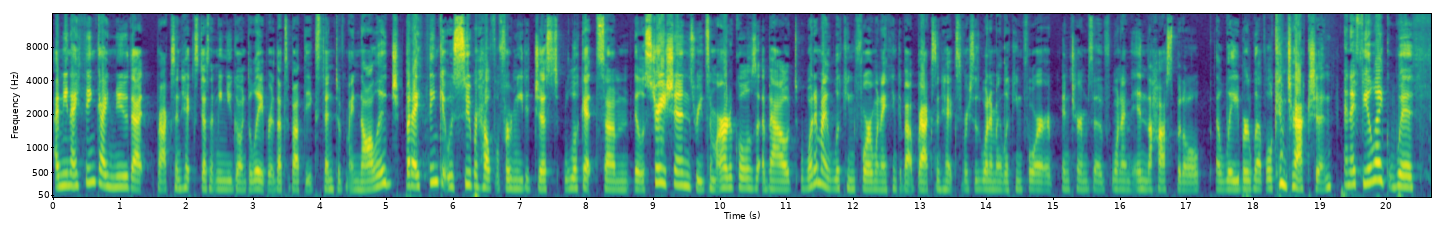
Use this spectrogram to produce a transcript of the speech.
I mean, I think I knew that Braxton Hicks doesn't mean you go into labor. That's about the extent of my knowledge. But I think it was super helpful for me to just look at some illustrations, read some articles about what am I looking for when I think about Braxton Hicks versus what am I looking for in terms of when I'm in the hospital, a labor level contraction. And I feel like with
